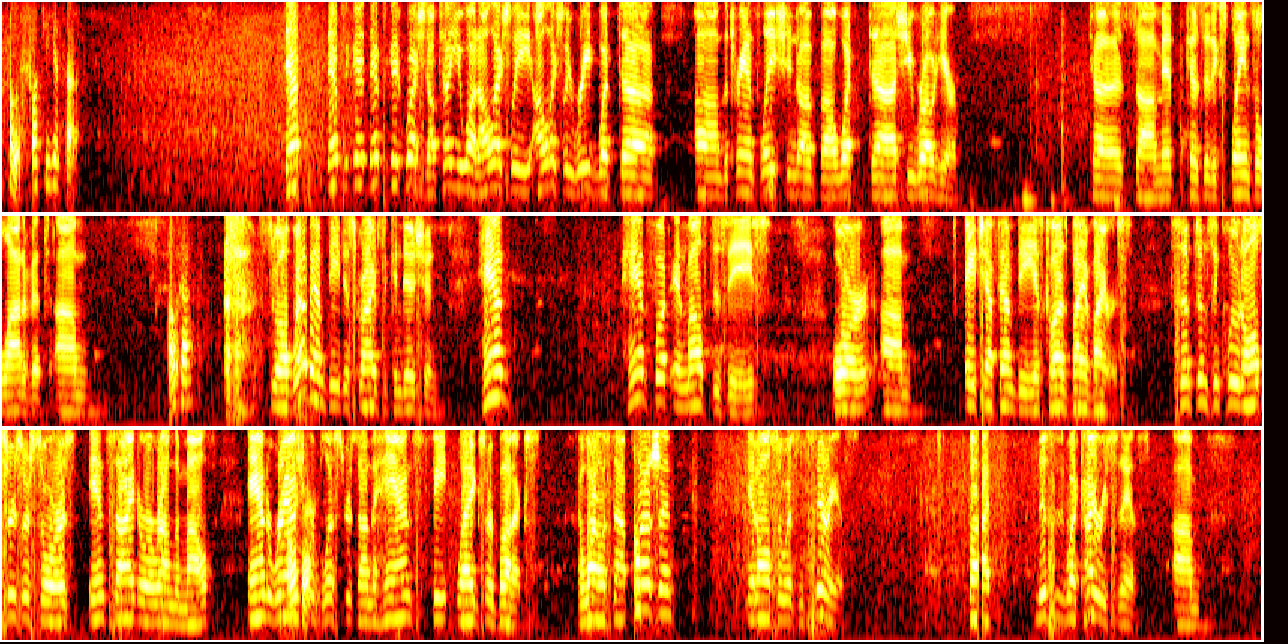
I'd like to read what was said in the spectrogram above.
How the fuck you get that? That's that's a good that's a good question. I'll tell you what. I'll actually I'll actually read what uh, um, the translation of uh, what uh, she wrote here because um, it because it explains a lot of it. Um, Okay. so uh, WebMD describes the condition hand hand, foot, and mouth disease, or um, HFMD, is caused by a virus. Symptoms include ulcers or sores inside or around the mouth, and rash Okay. or blisters on the hands, feet, legs, or buttocks. And while it's not pleasant, it also isn't serious. But this is what Kairi says. Um,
